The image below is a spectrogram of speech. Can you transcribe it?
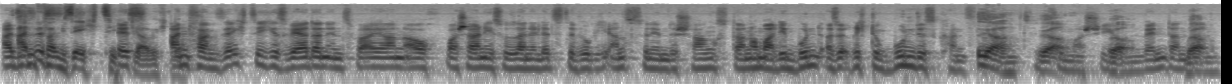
also Anfang ist, 60, es- glaub ich. Anfang 60. Es wäre dann in zwei Jahren auch wahrscheinlich so seine letzte wirklich ernstzunehmende Chance, da nochmal den Bund, also Richtung Bundeskanzler zu marschieren. Wenn dann, ja. dann.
